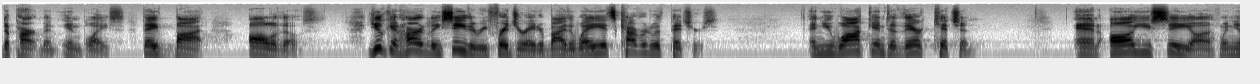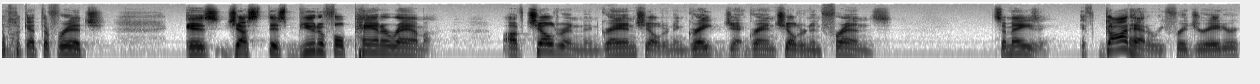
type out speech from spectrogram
department in place. They've bought all of those. You can hardly see the refrigerator, by the way, it's covered with pictures. And you walk into their kitchen, and all you see when you look at the fridge is just this beautiful panorama of children and grandchildren and great grandchildren and friends. It's amazing. If God had a refrigerator,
